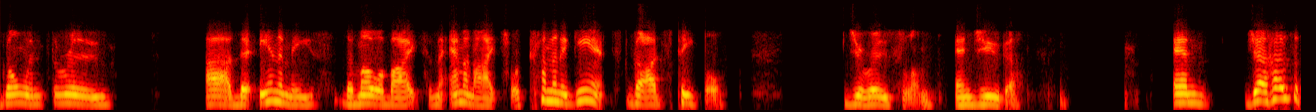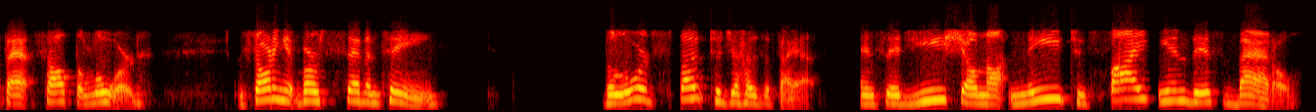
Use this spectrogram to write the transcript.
going through uh, the enemies, the Moabites and the Ammonites, were coming against God's people, Jerusalem and Judah. And Jehoshaphat sought the Lord. starting at verse 17, the Lord spoke to Jehoshaphat and said, Ye shall not need to fight in this battle.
